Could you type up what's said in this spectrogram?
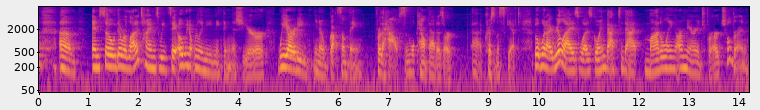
um, and so there were a lot of times we'd say, "Oh, we don't really need anything this year," or "We already, you know, got something for the house, and we'll count that as our uh, Christmas gift. But what I realized was going back to that modeling our marriage for our children.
